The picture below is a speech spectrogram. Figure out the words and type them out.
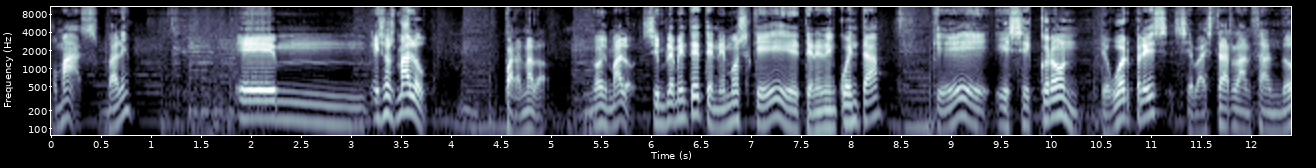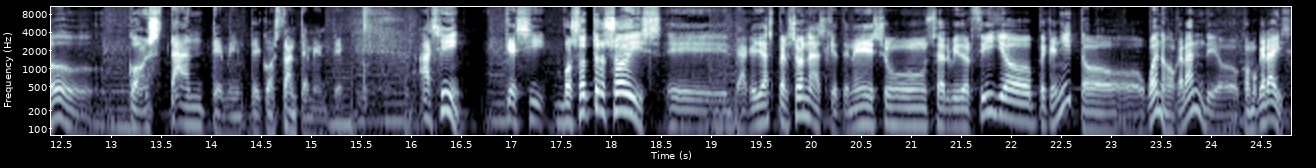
O más, ¿vale? Em, ¿Eso es malo? Para nada no es malo. Simplemente tenemos que tener en cuenta que ese cron de WordPress se va a estar lanzando constantemente, constantemente. Así que si vosotros sois eh, de aquellas personas que tenéis un servidorcillo pequeñito, o bueno, grande, o como queráis,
